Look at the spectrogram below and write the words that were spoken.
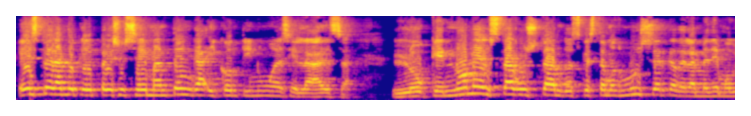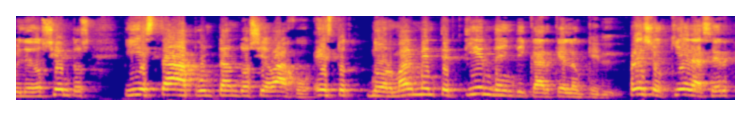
esperando que el precio se mantenga y continúe hacia la alza. Lo que no me está gustando es que estamos muy cerca de la media móvil de 200 y está apuntando hacia abajo. Esto normalmente tiende a indicar que lo que el precio quiere hacer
